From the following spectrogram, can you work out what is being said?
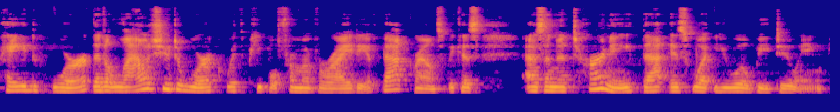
paid work that allows you to work with people from a variety of backgrounds because as an attorney, that is what you will be doing.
